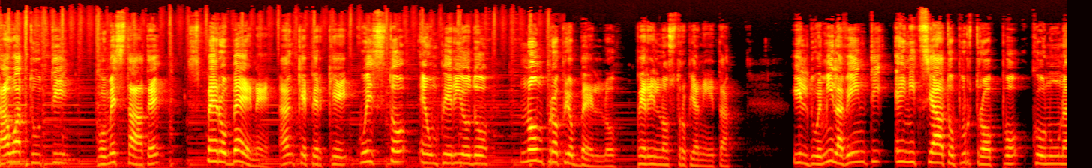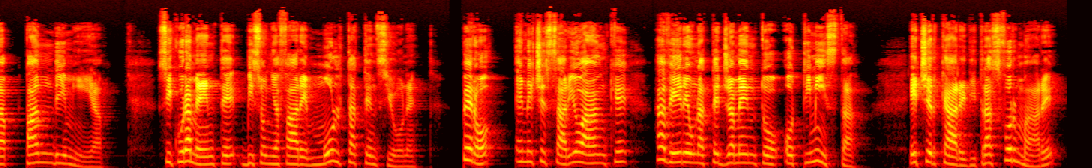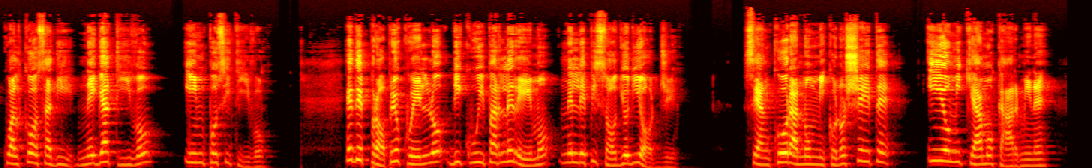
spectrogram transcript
Ciao a tutti, come state? Spero bene, anche perché questo è un periodo non proprio bello per il nostro pianeta. Il 2020 è iniziato purtroppo con una pandemia. Sicuramente bisogna fare molta attenzione, però è necessario anche avere un atteggiamento ottimista e cercare di trasformare qualcosa di negativo in positivo. Ed è proprio quello di cui parleremo nell'episodio di oggi. Se ancora non mi conoscete, io mi chiamo Carmine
